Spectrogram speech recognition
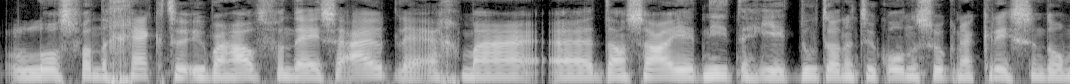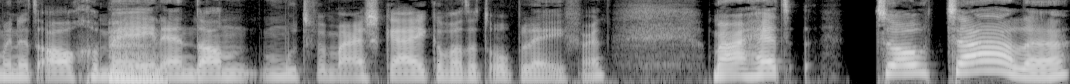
los van de gekte überhaupt van deze uitleg. Maar eh, dan zou je het niet, je doet dan natuurlijk onderzoek naar christendom in het algemeen. Mhm. En dan moeten we maar eens kijken wat het oplevert. Maar het totale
